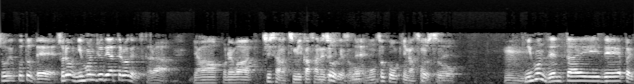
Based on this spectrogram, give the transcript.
そういうことでそれを日本中でやってるわけですから。いやーこれは小さな積み重ねですけどものすごく大きな損失をそうん。日本全体でやっぱり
